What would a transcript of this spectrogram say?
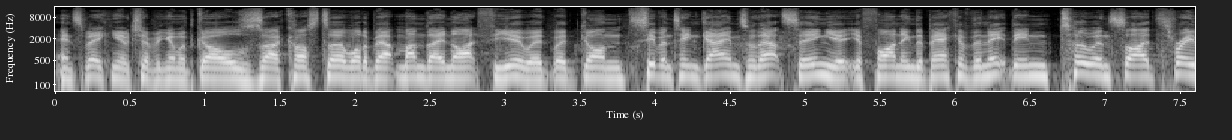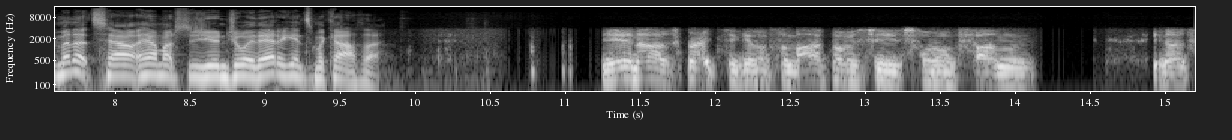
And speaking of chipping in with goals, uh, Kosta, what about Monday night for you? We'd, we'd gone 17 games without seeing you. You're finding the back of the net, then two inside three minutes. How, how much did you enjoy that against Macarthur? Yeah, no, it's great to give off the mark. Obviously, it's sort of, um, you know, it's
